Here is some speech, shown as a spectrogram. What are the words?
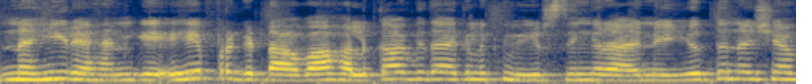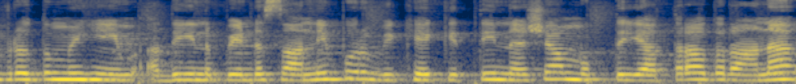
ਨਹੀਂ ਰਹਿਣਗੇ। ਇਹ ਪ੍ਰਗਟਾਵਾ ਹਲਕਾ ਵਿਧਾਇਕ ਲਖਵੀਰ ਸਿੰਘ ਰਾਏ ਨੇ ਯੁੱਧ ਨਸ਼ਿਆਂ ਵਿਰੁੱਧ ਮੁਹਿੰਮ ਅਧੀਨ ਪਿੰਡ ਸਾਨੀਪੁਰ ਵਿਖੇ ਕੀਤੀ ਨਸ਼ਾ ਮੁਕਤ ਯਾਤਰਾ ਦੌਰਾਨ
